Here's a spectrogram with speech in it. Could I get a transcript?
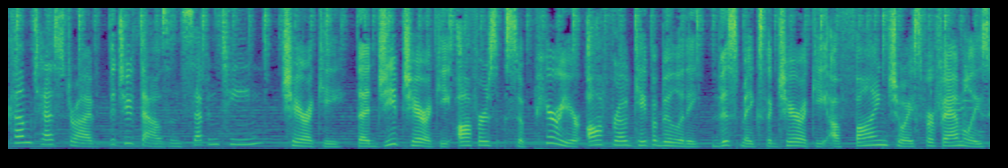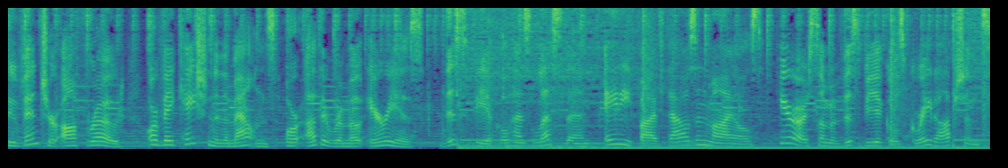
Come test drive the 2017 Cherokee. The Jeep Cherokee offers superior off road capability. This makes the Cherokee a fine choice for families who venture off road or vacation in the mountains or other remote areas. This vehicle has less than 85,000 miles. Here are some of this vehicle's great options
